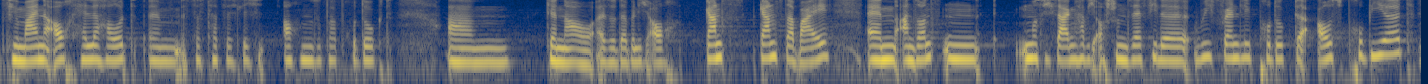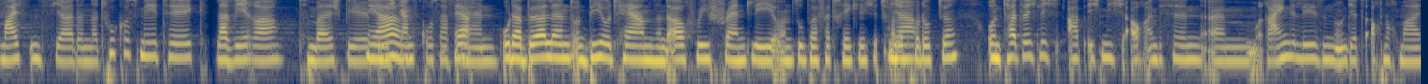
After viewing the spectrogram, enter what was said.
für meine auch helle Haut ähm, ist das tatsächlich auch ein super Produkt. Ähm, genau, also da bin ich auch ganz ganz dabei. Ähm, ansonsten muss ich sagen, habe ich auch schon sehr viele Refriendly Produkte ausprobiert. Meistens ja dann Naturkosmetik, Lavera zum Beispiel, bin ich ganz großer Fan. Ja. Oder Burland und Biotherm sind auch re-friendly und super verträgliche, tolle Ja. Produkte. Und tatsächlich habe ich mich auch ein bisschen ähm, reingelesen und jetzt auch nochmal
